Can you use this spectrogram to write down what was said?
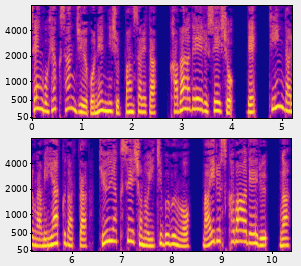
1535年に出版されたカバーデール聖書で、ティンダルが未訳だった旧約聖書の一部分をマイルス・カバーデールが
